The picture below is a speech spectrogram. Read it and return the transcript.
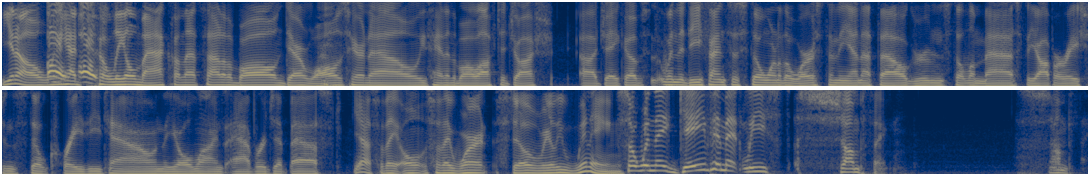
you know when Oh, he had oh. Khalil Mack on that side of the ball and Darren Wall is here now. He's handing the ball off to Josh uh, Jacobs. When the defense is still one of the worst in the NFL, Gruden's still a mess. The operation's still crazy town. The O line's average at best. Yeah, so they own, so they weren't still really winning. So when they gave him at least something, something,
